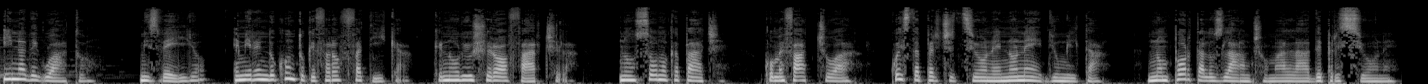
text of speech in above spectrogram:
Inadeguato. Mi sveglio e mi rendo conto che farò fatica, che non riuscirò a farcela. Non sono capace. Come faccio a... Questa percezione non è di umiltà. Non porta allo slancio, ma alla depressione.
